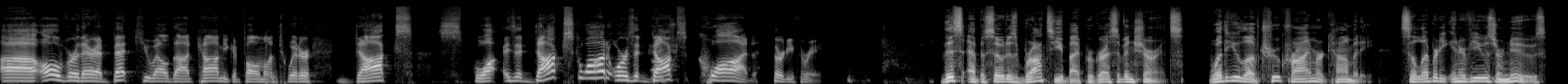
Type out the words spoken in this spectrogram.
uh, over there at betql.com. You can follow him on Twitter. Docs Squad. Is it Doc Squad or is it Docs Quad 33? This episode is brought to you by Progressive Insurance. Whether you love true crime or comedy, celebrity interviews or news,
